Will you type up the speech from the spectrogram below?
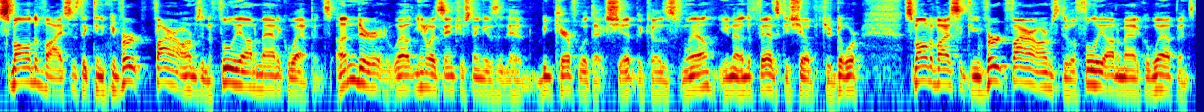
small devices that can convert firearms into fully automatic weapons. Under, well, you know what's interesting is that be careful with that shit because, well, you know, the feds can show up at your door. Small devices that convert firearms to a fully automatic weapons.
